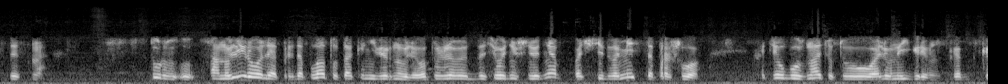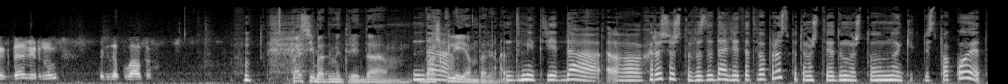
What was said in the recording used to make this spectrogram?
Соответственно, тур аннулировали, а предоплату так и не вернули. Вот уже до сегодняшнего дня почти два месяца прошло. Хотел бы узнать вот у Алены Игоревны, когда вернут предоплату. Спасибо, Дмитрий, да. да. Ваш клиент, Алена. Дмитрий, да, э, хорошо, что вы задали этот вопрос, потому что я думаю, что он многих беспокоит.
